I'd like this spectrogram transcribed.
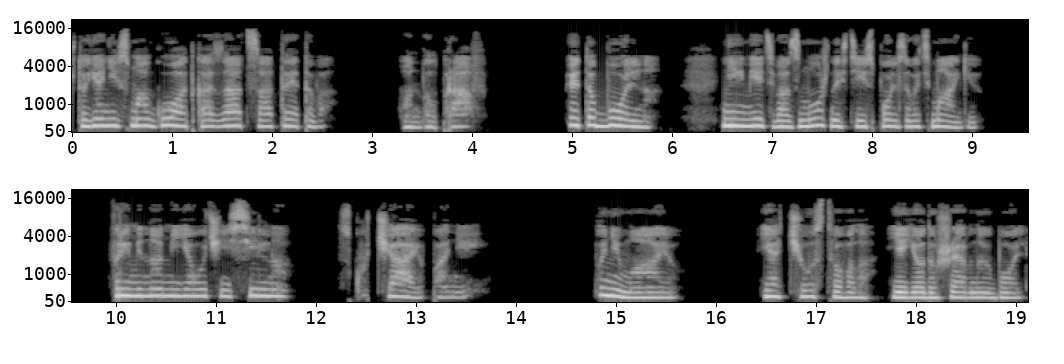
что я не смогу отказаться от этого. Он был прав. Это больно, не иметь возможности использовать магию. Временами я очень сильно скучаю по ней. Понимаю. Я чувствовала ее душевную боль.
